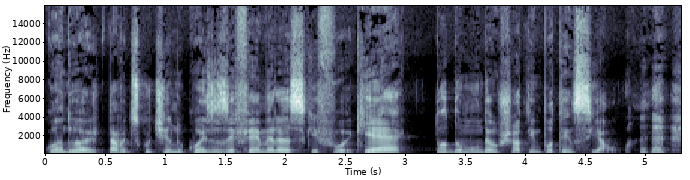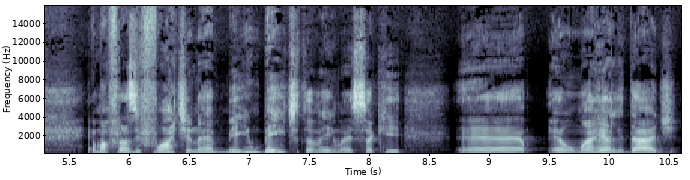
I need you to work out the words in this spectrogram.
quando eu estava discutindo coisas efêmeras, que, foi, que é todo mundo é o chato em potencial. é uma frase forte, né? Meio um bait também, mas isso aqui é, é uma realidade.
